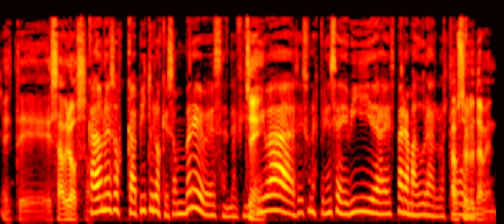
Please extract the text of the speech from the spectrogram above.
Este, es sabroso. Cada uno de esos capítulos que son breves, en definitiva, es una experiencia de vida, es para madurarlo. bueno.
